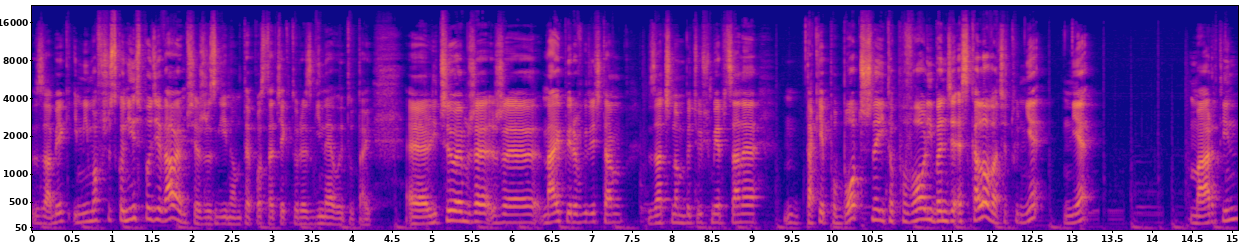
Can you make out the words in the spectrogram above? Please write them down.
zabieg i mimo wszystko nie spodziewałem się, że zginą te postacie, które zginęły tutaj. E, liczyłem, że, że najpierw gdzieś tam zaczną być uśmiercane takie poboczne i to powoli będzie eskalować, tu nie, nie. Martin,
